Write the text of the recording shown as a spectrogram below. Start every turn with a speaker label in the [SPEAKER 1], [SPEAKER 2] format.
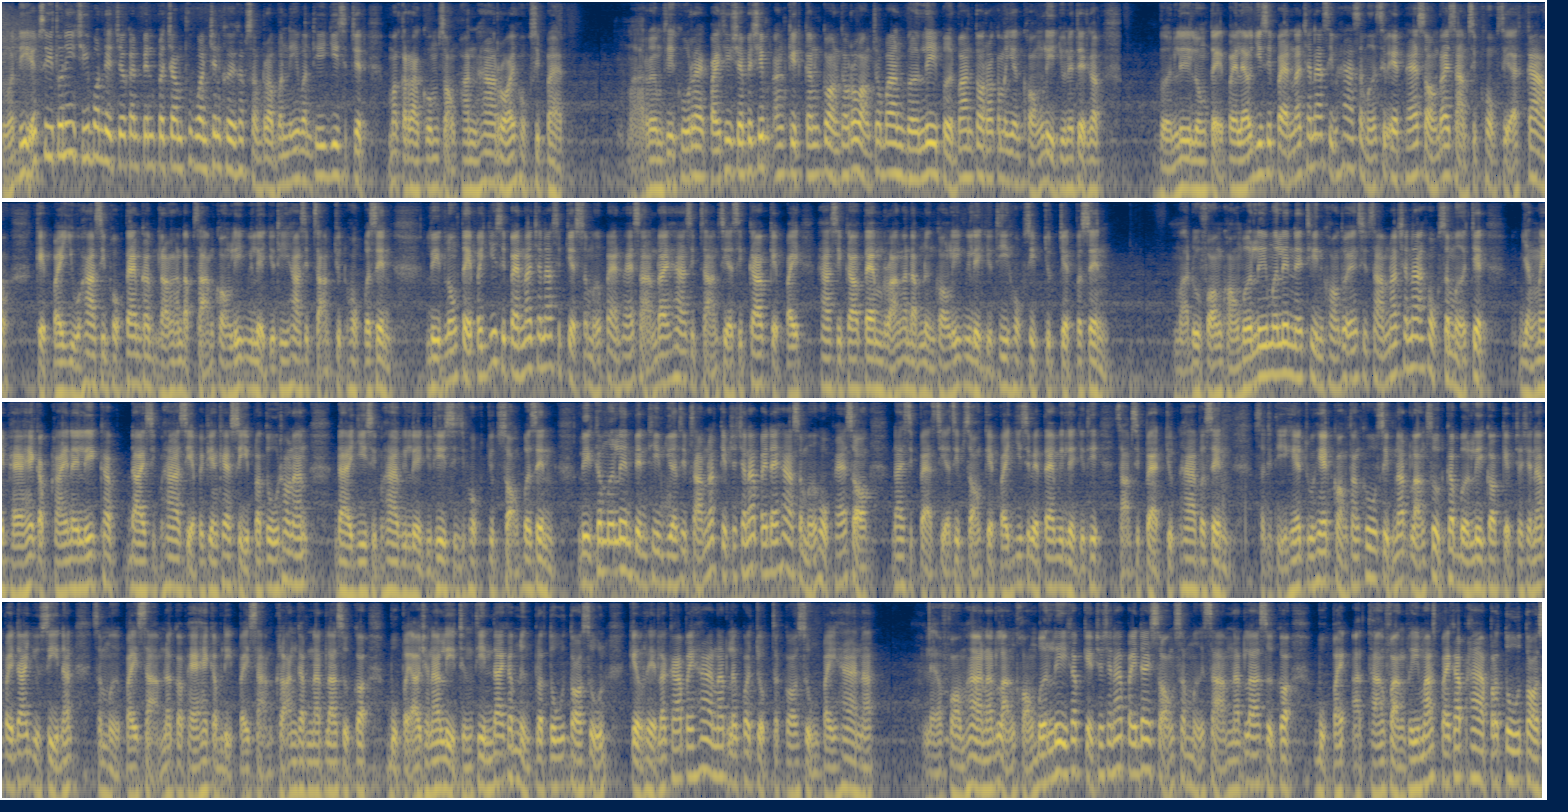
[SPEAKER 1] สวัสดี FC ตัวนี้ชี้บอลเด็ดเจอกันเป็นประจำทุกวันเช่นเคยครับสำหรับวันนี้วันที่ 27 มกราคม 2568 มาเริ่มที่คู่แรกไปที่แชมเปี้ยนชิพอังกฤษกันก่อนครับระหว่างเจ้าบ้านเบอร์ลี่เปิดบ้านต้อนรับการมาเยือนของลีดยูไนเต็ดครับเบอร์ลีย์ลงเตะไปแล้ว 28 นัดชนะ 15 เสมอ 11 แพ้ 2 ได้ 36 เสีย 9 เก็บไปอยู่ 56 แต้มครับหลังอันดับ 3 ของลีกวิลเลจอยู่ที่ 53.6% ลีดลงเตะไป 28 นัดชนะ 17 เสมอ 8 แพ้ 3 ได้ 53 เสีย 19 เก็บไป 59 แต้มหลังอันดับ1ของลีกวิลเลจอยู่ที่ 60.7%มาดูฟอร์มของเบอร์ลี่เมื่อเล่นในถิ่นของตัวเอง 13 นัดชนะ 6 เสมอ 7 ยังไม่แพ้ให้กับใครในลีกครับ ได้ 15 เสียไปเพียงแค่ 4 ประตูเท่านั้น ได้ 25 วิลเลจอยู่ที่ 46.2%ลีดก็เมื่อเล่นเป็นทีมเยือน 13 นัดเก็บชัยชนะไปได้ 5 เสมอ 6 แพ้ 2 ได้ 18 เสีย 12 เก็บไป 21 แต้มวิลเลจอยู่ที่ 38.5%สถิติ head to head ของทั้งคู่ 10 นัดหลังสุดครับเบอร์ลีก็เก็บชัยชนะไปได้อยู่ 4 นัด เสมอไป 3 แล้วก็แพ้ให้กับลีดไป 3 ครั้งครับนัดล่าสุดก็บุกไปเอาชนะลีดถึงทีนได้ครับ1ประตูต่อ 0 เก็บเรทราคาไป 5 นัด แล้วก็จบสกอร์สูงไป 5 นัด แล้วฟอร์ม 5 นัดหลังของเบอร์นลี่ครับ เก็บชัยชนะไปได้ 2 เสมอ 3 นัดล่าสุดก็บุกไปอัดทางฝั่งพรีมัสไปครับ 5 ประตูต่อ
